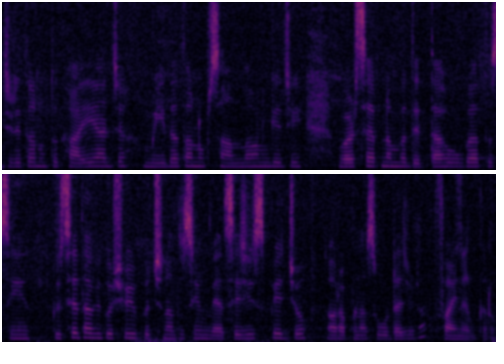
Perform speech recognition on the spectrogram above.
ਜਿਹੜੇ ਤੁਹਾਨੂੰ ਦਿਖਾਏ ਅੱਜ, ਉਮੀਦ ਆ ਤੁਹਾਨੂੰ ਪਸੰਦ ਆਉਣਗੇ ਜੀ। WhatsApp ਨੰਬਰ ਦਿੱਤਾ ਹੋਊਗਾ, ਤੁਸੀਂ ਕਿਸੇ ਦਾ ਵੀ ਕੁਝ ਵੀ ਪੁੱਛਣਾ, ਤੁਸੀਂ ਮੈਸੇजेस ਭੇਜੋ ਔਰ ਆਪਣਾ ਸੂਟ ਆ ਜਿਹੜਾ ਫਾਈਨਲ ਕਰੋ।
